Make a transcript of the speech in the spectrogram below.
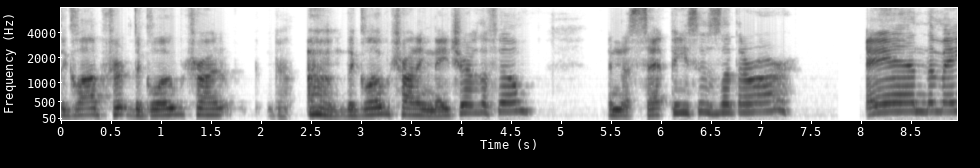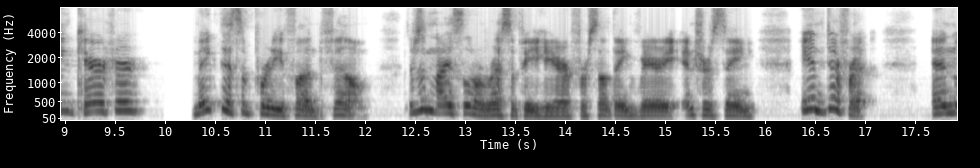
the globe the globe the globe trotting nature of the film and the set pieces that there are and the main character make this a pretty fun film. There's a nice little recipe here for something very interesting and different. And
